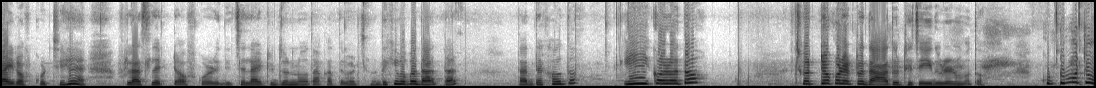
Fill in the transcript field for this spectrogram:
লাইট অফ করছি হ্যাঁ? ফ্ল্যাশ লাইটটা অফ করে দিচ্ছে লাইটের জন্য তাকাতে পারছি না। দেখি বাবা দাঁত দাঁত। দাঁত দেখাও তো। ই করো তো। ছোট্ট করে একটা দাঁত উঠেছে ইঁদুরের মতো। কুটুমুটু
